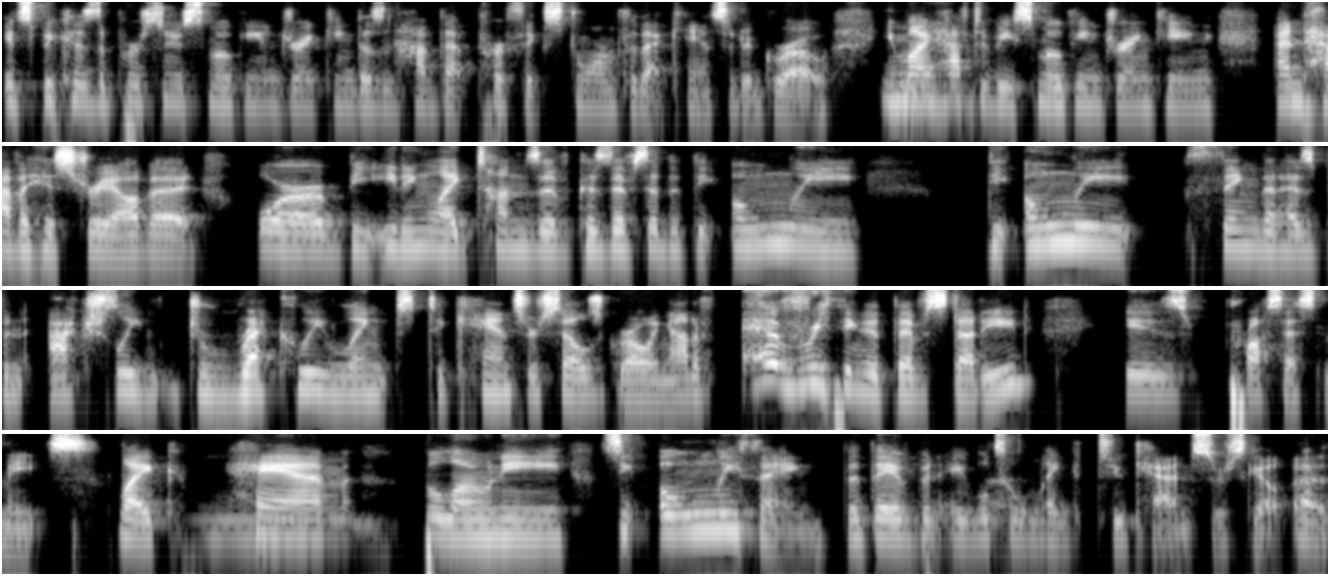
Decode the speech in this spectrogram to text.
It's because the person who's smoking and drinking doesn't have that perfect storm for that cancer to grow. You might have to be smoking, drinking, and have a history of it, or be eating like tons of because they've said that the only the only thing that has been actually directly linked to cancer cells growing out of everything that they've studied is processed meats like ham Mm. bologna it's the only thing that they have been able to link to cancer scale uh,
